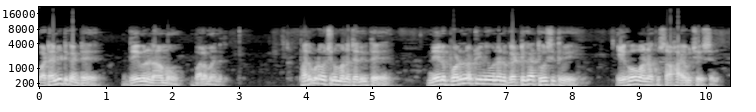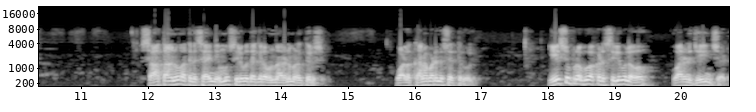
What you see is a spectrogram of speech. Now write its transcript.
వాటన్నిటికంటే దేవుని నామం బలమైనది. పదమూడవచనం మనం చదివితే నేను పడినట్లు నీవు నన్ను గట్టిగా తోసితివి ఏహోవా నాకు సహాయం చేశాను. సాతాను అతని సైన్యము సిలువ దగ్గర ఉన్నారని మనకు తెలుసు. వాళ్ళు కనబడిన శత్రువులు. యేసు ప్రభు అక్కడ సిలువలో వారిని జయించాడు.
